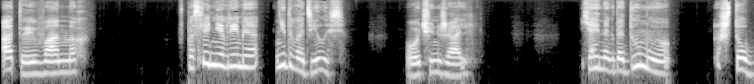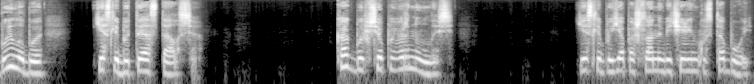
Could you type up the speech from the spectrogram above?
А ты в ваннах? В последнее время не доводилось. Очень жаль. Я иногда думаю, что было бы, если бы ты остался. Как бы все повернулось, если бы я пошла на вечеринку с тобой,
